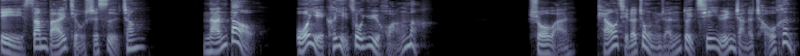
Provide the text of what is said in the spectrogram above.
第三百九十四章，难道我也可以做玉皇吗？说完，挑起了众人对戚云染的仇恨，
